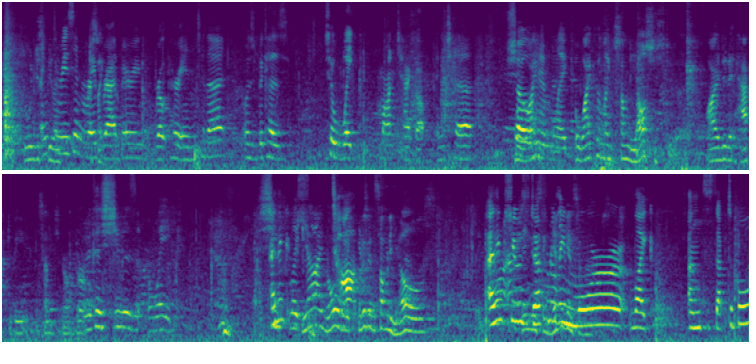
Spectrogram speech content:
it would I just think be the like? reason Ray like- Bradbury wrote her into that was because to wake Montag up and to But show why- him like But why couldn't like somebody else just do that? Why did it have to be a seventeen-year-old girl? because she was awake. She, I think- like Yeah, I know. It talked could have been somebody else. I think she was definitely significance of her. more like unsusceptible.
